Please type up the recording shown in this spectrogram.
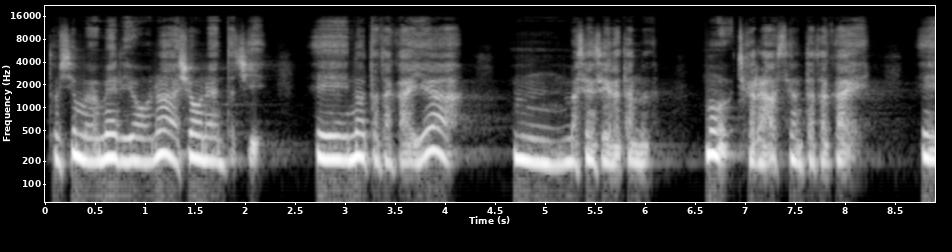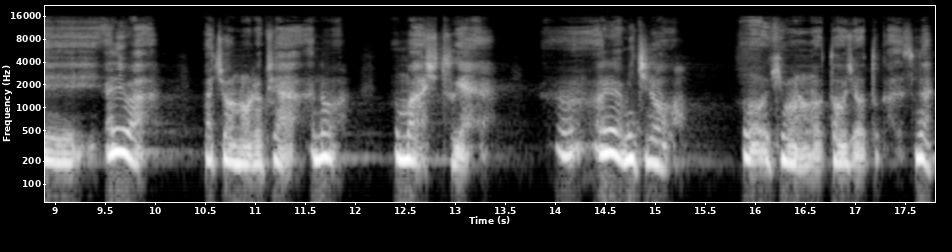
としても読めるような少年たちの戦いや、うん。まあ、先生方のも力を合わせての戦い、えー、あるいはまあ、超能力者の、まあ、出現あるいは未知の生き物の登場とかですね。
